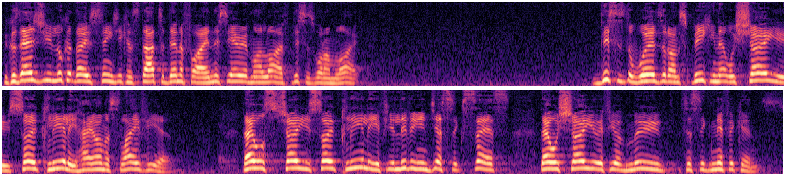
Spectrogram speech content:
Because as you look at those things, you can start to identify in this area of my life, this is what I'm like. This is the words that I'm speaking that will show you so clearly hey, I'm a slave here. They will show you so clearly if you're living in just success, they will show you if you have moved to significance.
